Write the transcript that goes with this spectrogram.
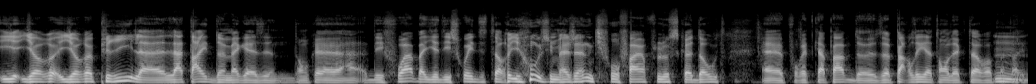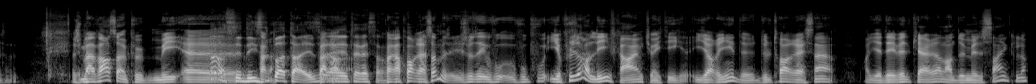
il, a, il, a, repris la, tête d'un magazine. Donc, des fois, ben, il y a des choix éditoriaux, j'imagine, qu'il faut faire plus que d'autres pour être capable de, parler à ton lecteur, hmm. peut-être. Je m'avance un peu, mais. Euh, ah, c'est des hypothèses intéressantes. Par rapport à ça, je vous, il y a plusieurs livres quand même qui ont été. Il n'y a rien d'ultra récent. Il y a David Carrel en 2005 là,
